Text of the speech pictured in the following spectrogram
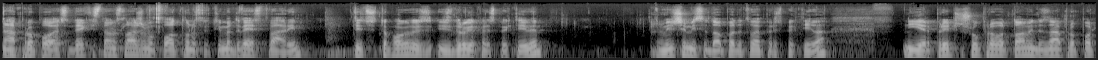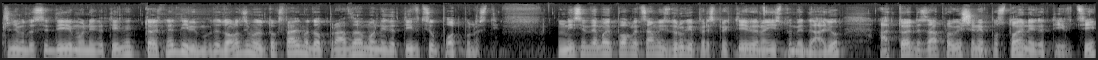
apropo, ja se deki stavno slažemo potpunosti. Tu ima dve stvari. Ti ću to pogledati iz, iz druge perspektive. Više mi se dopada tvoja perspektiva, jer pričaš upravo o tome da zapravo počinjemo da se divimo negativni, to jest ne divimo, da dolazimo do tog stavima da opravdavamo negativce u potpunosti. Mislim da je moj pogled samo iz druge perspektive na istu medalju, a to je da zapravo više ne postoje negativci,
